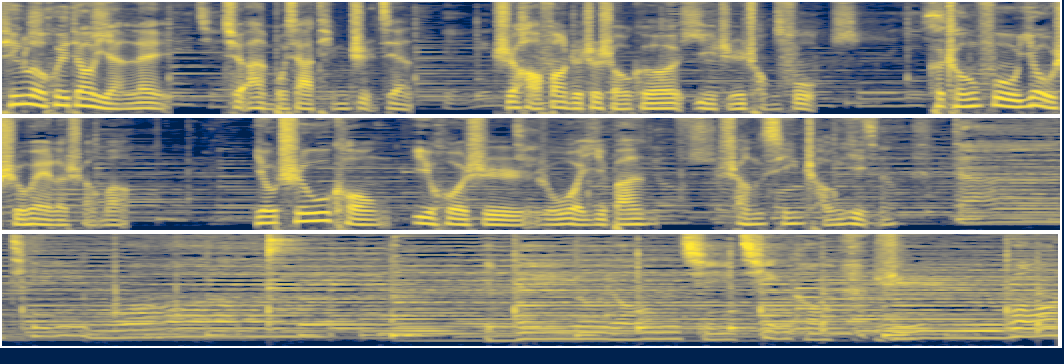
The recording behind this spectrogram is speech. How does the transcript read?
听了会掉眼泪，却按不下停止键，只好放着这首歌一直重复。可重复又是为了什么？有恃无恐，亦或是如我一般伤心成瘾呢？打听我，有勇气亲口与我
